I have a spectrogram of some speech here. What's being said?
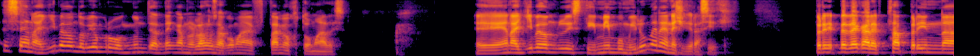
σε ένα γήπεδο το οποίο προπονιούνται, αν δεν κάνω λάθος, ακόμα 7 με 8 ομάδες. Ε, ένα γήπεδο του τη στιγμή που μιλούμε δεν έχει γρασίδι. Πριν 10 λεπτά πριν να,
